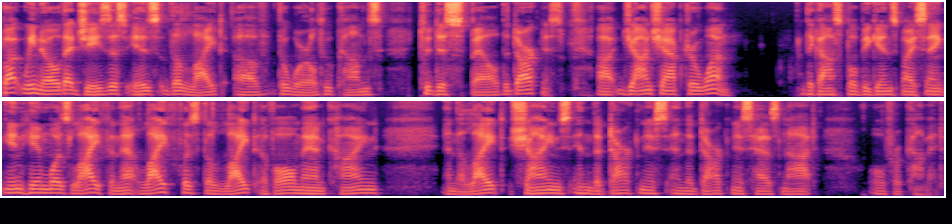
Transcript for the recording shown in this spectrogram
But we know that Jesus is the light of the world who comes to dispel the darkness. Uh, John chapter 1. The gospel begins by saying, In him was life, and that life was the light of all mankind. And the light shines in the darkness, and the darkness has not overcome it.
